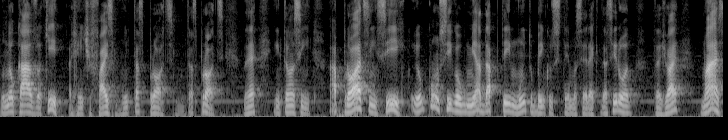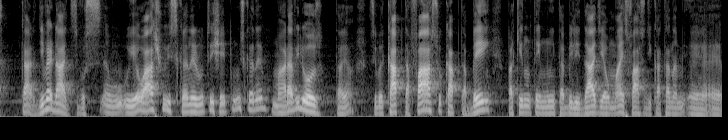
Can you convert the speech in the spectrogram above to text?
No meu caso aqui, a gente faz muitas próteses, muitas próteses, né? Então, assim, a prótese em si, eu consigo, eu me adaptei muito bem com o sistema Serec da Cirona, tá joia? Mas, cara, de verdade, se você, eu acho o scanner UltraShape um scanner maravilhoso, tá? Se capta fácil, capta bem, para quem não tem muita habilidade, é o mais fácil de captar na, é, é,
